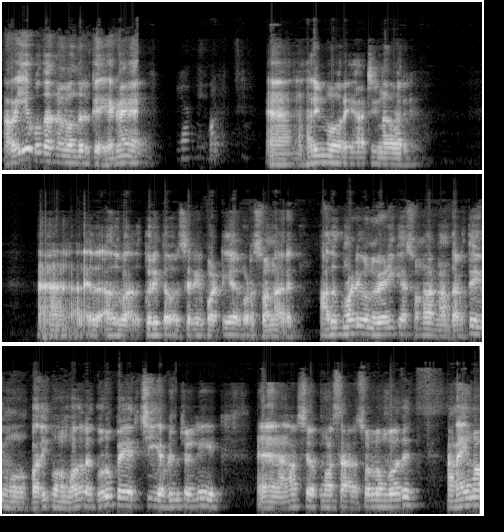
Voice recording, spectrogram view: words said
நிறைய புத்தகங்கள் வந்திருக்கு. ஏன்னா அஹ், ஆற்றினவர். அது அது குறித்த ஒரு சிறிய பட்டியல் கூட சொன்னாரு. அதுக்கு முன்னாடி ஒன்று வேடிக்கையா சொன்னார். நான் தடுத்து பதிப்பு முதல்ல குரு பயிற்சி அப்படின்னு சொல்லி ஆர் சிவகுமார் சார் சொல்லும்போது அநேகமா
